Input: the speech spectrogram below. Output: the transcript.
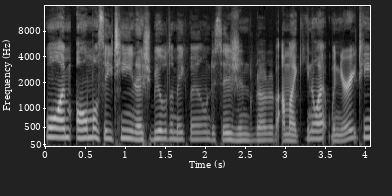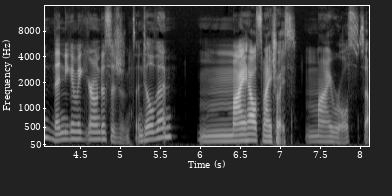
"Well, I'm almost 18. I should be able to make my own decisions." Blah, blah, blah. I'm like, you know what? When you're 18, then you can make your own decisions. Until then, my house, my choice, my rules. So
